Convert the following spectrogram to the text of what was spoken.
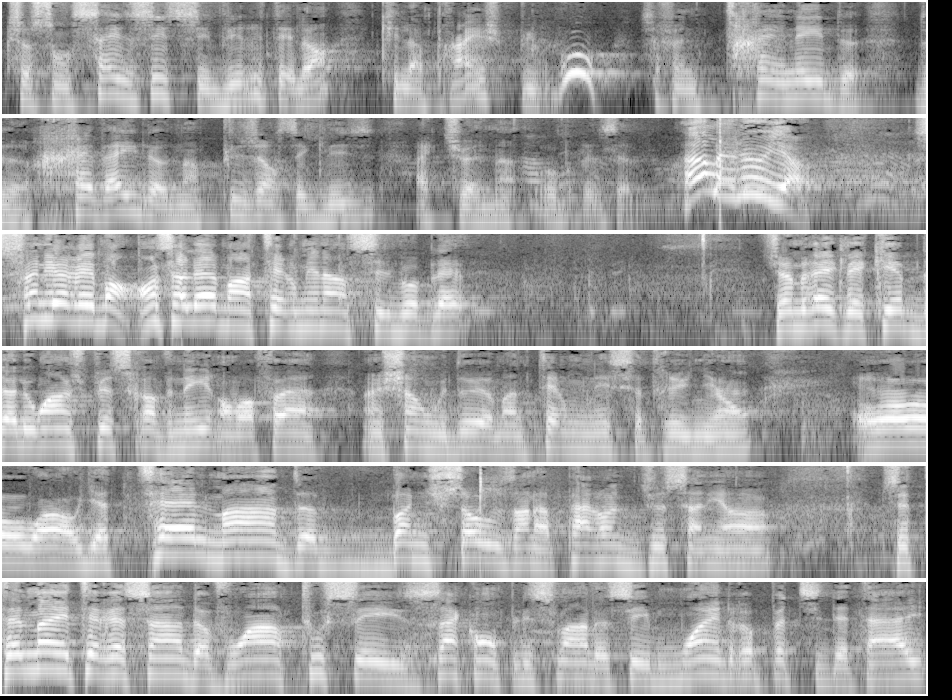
qui se sont saisis de ces vérités-là, qui la prêchent, puis wouh, ça fait une traînée de, de réveil dans plusieurs églises actuellement au Brésil. Alléluia! Seigneur est bon. On se lève en terminant, s'il vous plaît. J'aimerais que l'équipe de louange puisse revenir. On va faire un chant ou deux avant de terminer cette réunion. Oh, wow, il y a tellement de bonnes choses dans la parole du Seigneur. C'est tellement intéressant de voir tous ces accomplissements de ces moindres petits détails.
